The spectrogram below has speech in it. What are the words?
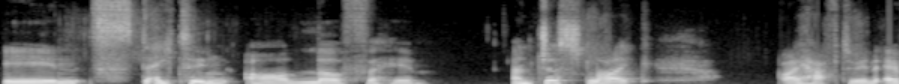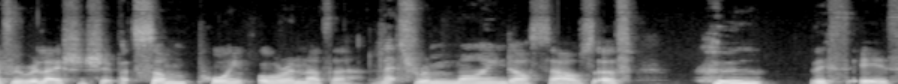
in stating our love for him. And just like I have to in every relationship at some point or another, let's remind ourselves of who this is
